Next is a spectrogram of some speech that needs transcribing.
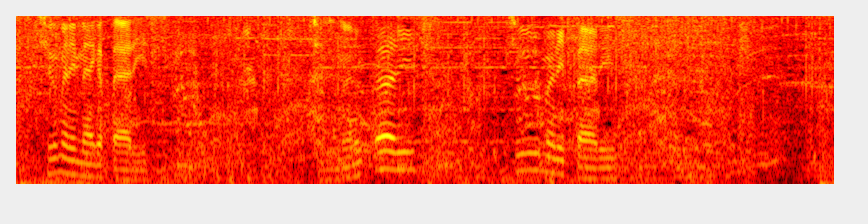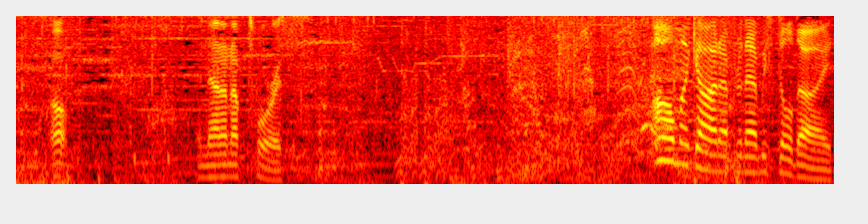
It's too many mega fatties. Too many fatties. Too many fatties. Oh, and not enough Taurus. Oh my god, after that we still died.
